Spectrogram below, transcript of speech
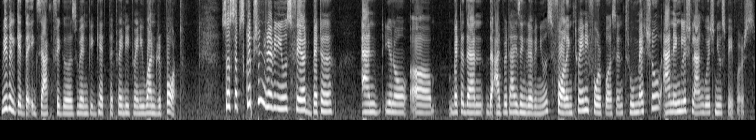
we will get the exact figures when we get the 2021 report. So, subscription revenues fared better and you know uh, better than the advertising revenues falling 24 percent through metro and English language newspapers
